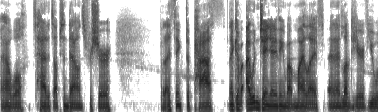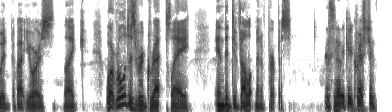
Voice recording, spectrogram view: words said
Ah, well, it's had its ups and downs for sure. But I think the path, like if I wouldn't change anything about my life, and I'd love to hear if you would about yours. Like, what role does regret play in the development of purpose? That's another good question.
